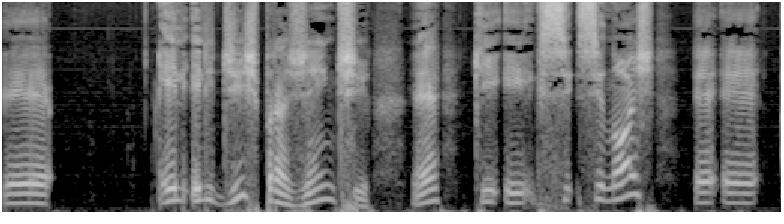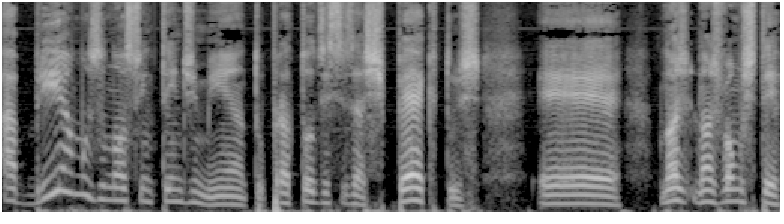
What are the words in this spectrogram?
é, ele, ele diz para a gente é, que se, se nós é, é, abrirmos o nosso entendimento para todos esses aspectos, é, nós, nós vamos ter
